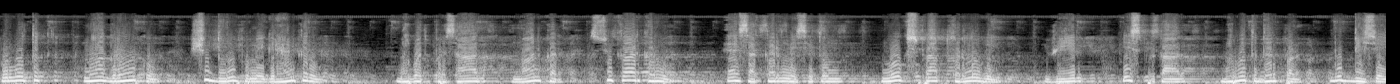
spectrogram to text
पूर्वोत्तक महाग्रहों को शुद्ध रूप में ग्रहण करो। भगवत प्रसाद मानकर स्वीकार करो। ऐसा करने से तुम मोक्ष प्राप्त कर लोगे। वीर, इस प्रकार भगवत दर्पण बुद्धि से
